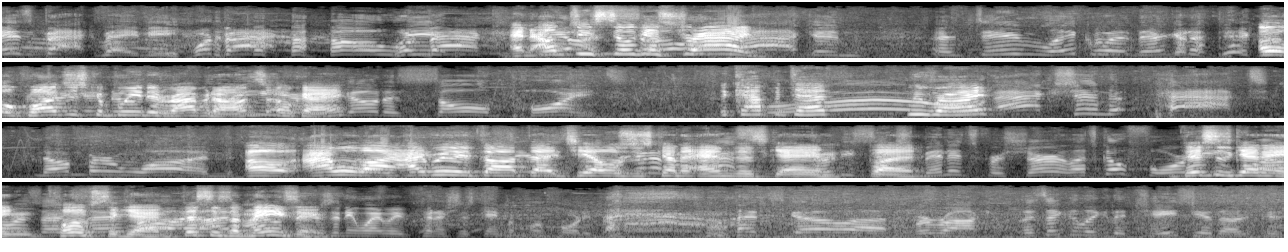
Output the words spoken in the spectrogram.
is back, baby. We're back. oh, We're we- back. And we LT are still gets so dragged. back, And, and Team Liquid, they're gonna pick. Oh, up Quad just completed number Rabadon's. three here Okay. to Go to Soul Point. The Cap of Death. We ride. Action packed. Number one. Oh, I will lie. I really thought that TL was just gonna end this game, but minutes for sure. Let's go 40 this is getting close again. This is I- I don't think amazing. There's any way we finish this game before 40. Let's go. Uh, We're rocking. Let's take a look at the chase here, though. 'cause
